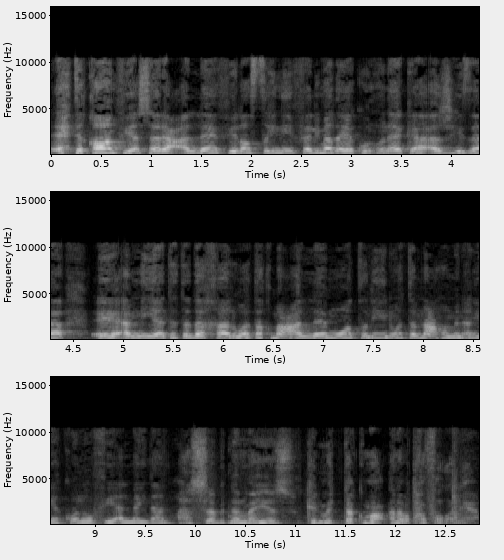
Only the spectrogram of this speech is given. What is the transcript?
وإحتقان في الشارع الفلسطيني. فلماذا يكون هناك أجهزة آه، أمنية تتدخل وتقمع المواطنين وتمنعهم من أن يكونوا في الميدان؟ هسه بدنا نميز كلمة تقمع أنا بتحفظ عليها.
